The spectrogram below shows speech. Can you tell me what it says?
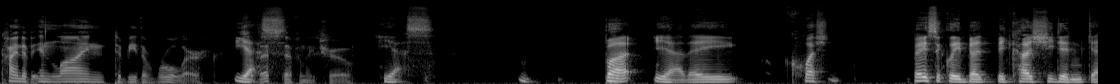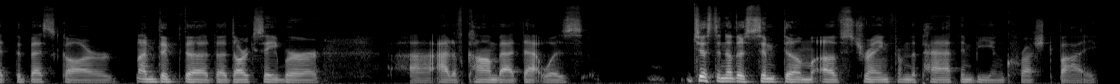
kind of in line to be the ruler. Yes, That's definitely true. yes. But yeah, they question basically, but because she didn't get the best Beskar, I'm the the the dark saber uh, out of combat, that was just another symptom of straying from the path and being crushed by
